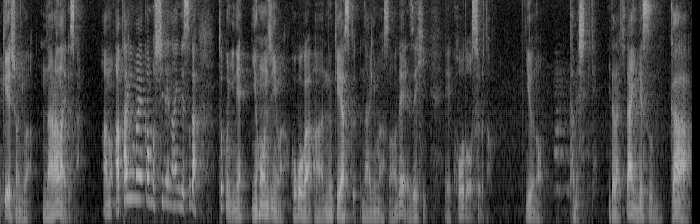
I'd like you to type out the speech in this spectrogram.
ニケーションにはならないですから。あの当たり前かもしれないんですが特にね日本人はここが抜けやすくなりますので是非行動するというのを試してみていただきたいんですが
